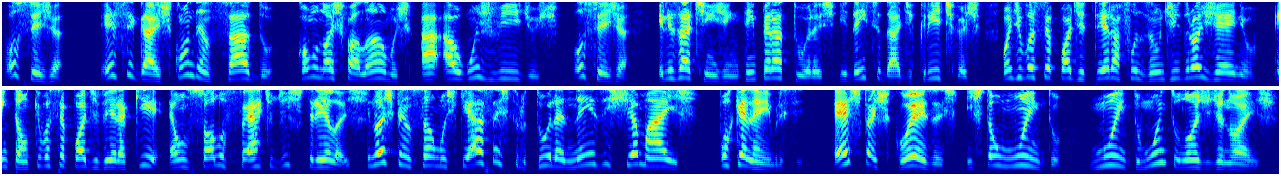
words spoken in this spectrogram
Ou seja, esse gás condensado, como nós falamos há alguns vídeos, ou seja, eles atingem temperaturas e densidade críticas, onde você pode ter a fusão de hidrogênio. Então, o que você pode ver aqui é um solo fértil de estrelas. E nós pensamos que essa estrutura nem existia mais, porque, lembre-se, estas coisas estão muito, muito, muito longe de nós.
